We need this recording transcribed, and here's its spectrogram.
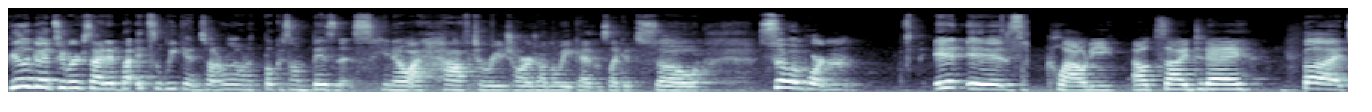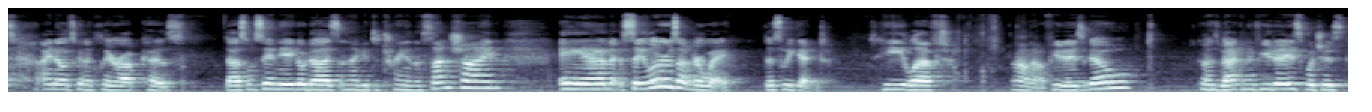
feeling good, super excited, but it's the weekend, so I don't really want to focus on business. You know, I have to recharge on the weekends. Like it's so, so important. It is cloudy outside today but I know it's gonna clear up because that's what San Diego does and I get to train in the sunshine. And Sailor is underway this weekend. He left, I don't know, a few days ago, comes back in a few days, which is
